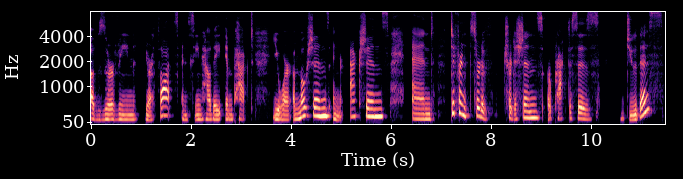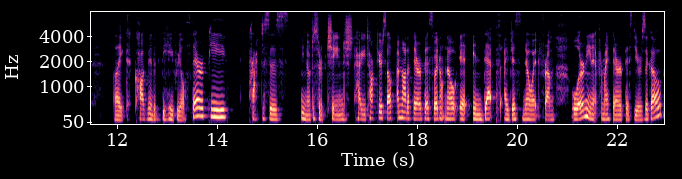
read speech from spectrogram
observing your thoughts and seeing how they impact your emotions and your actions. And different sort of traditions or practices do this, like cognitive behavioral therapy, practices you know, to sort of change how you talk to yourself. I'm not a therapist, so I don't know it in depth. I just know it from learning it from my therapist years ago.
